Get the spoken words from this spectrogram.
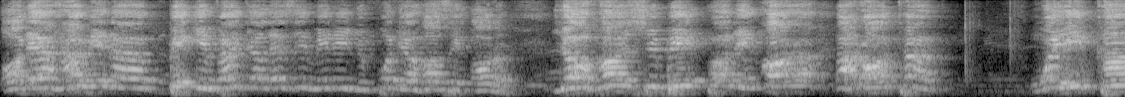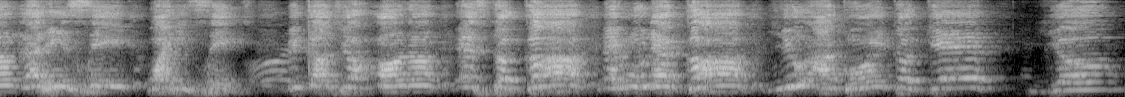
Or they're having a big evangelism meeting, you put your house in order. Your heart should be put in order at all times. When he comes, let him see what he sees. Because your honor is to God, and only God you are going to give your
